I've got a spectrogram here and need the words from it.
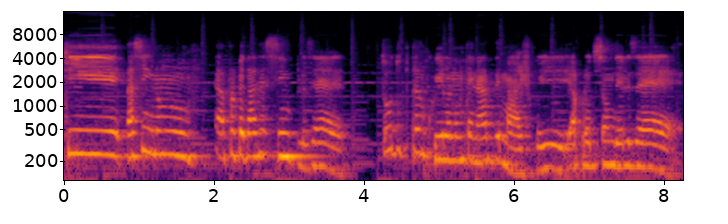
que, assim, não a propriedade é simples, é tudo tranquilo, não tem nada de mágico. E a produção deles é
